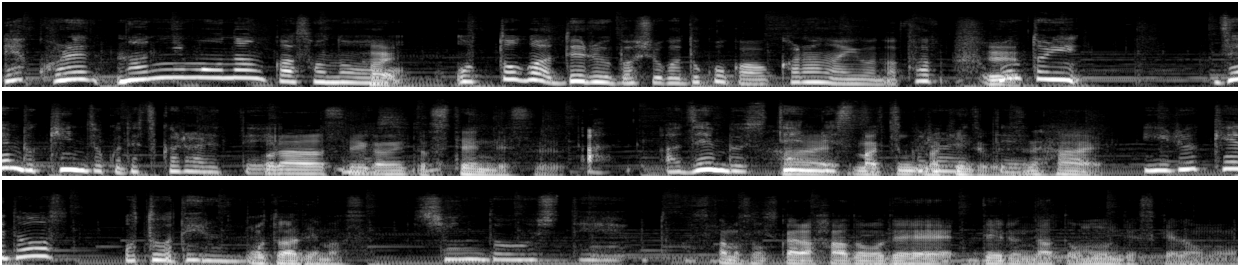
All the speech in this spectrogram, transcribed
えこれ何にもなんかその、はい。音が出る場所がどこかわからないようなたええ。本当に全部金属で作られてこれは正確に言うとステンレス。ああ全部ステンレスはい。まあ、で作られて金属ですね。はい。いるけど音が出るんだ。音は出ます。振動して音が出るしかもそこから波動で出るんだと思うんですけども。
